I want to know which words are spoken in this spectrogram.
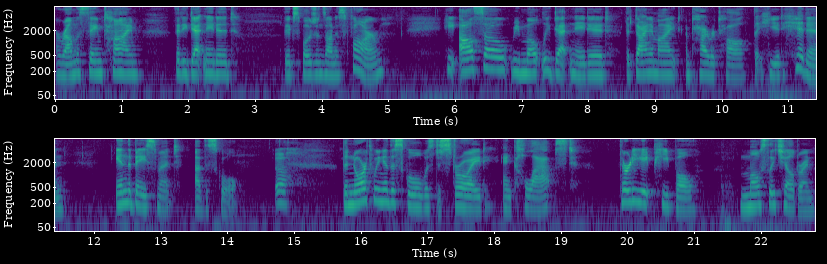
around the same time that he detonated the explosions on his farm, he also remotely detonated the dynamite and pyrotol that he had hidden in the basement of the school. Ugh. The north wing of the school was destroyed and collapsed. 38 people, mostly children,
